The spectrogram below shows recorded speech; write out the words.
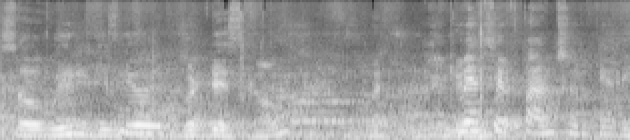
So we'll give you a good discount, but मैं सिर्फ पाँच सौ रुपया दी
